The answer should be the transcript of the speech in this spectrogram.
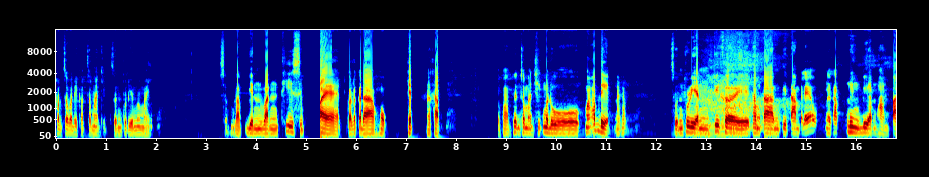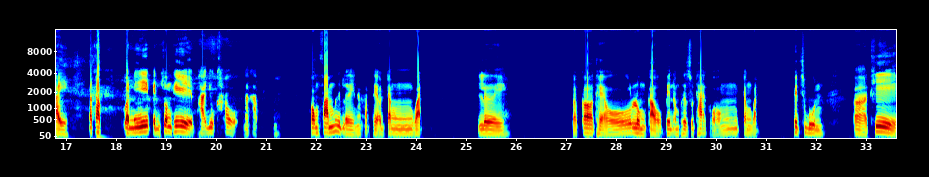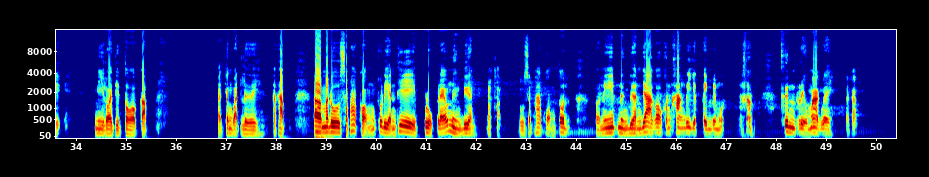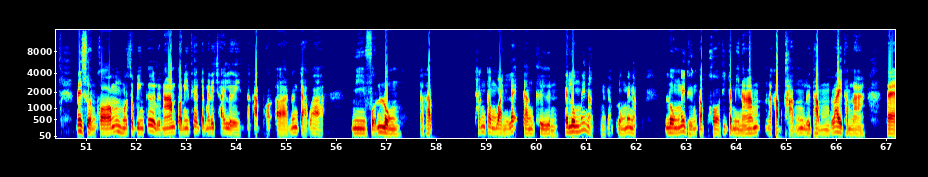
ครับสวัสดีครับสมาชิกสวนทุเรียนมาใหม่สำหรับเย็นวันที่18กรกฎาคม67นะครับจะพาเพื่อนสมาชิกมาดูมาอัปเดตนะครับสวนทุเรียนที่เคยทำการติดตามไปแล้วนะครับหนึ่งเดือนผ่านไปนะครับ วันนี้เป็นช่วงที่พายุเข้านะครับท้องฟ้ามืดเลยนะครับ แถวจังหวัดเลย แล้วก็แถวลมเก่าเป็นอำเภอสุดท้ายของจังหวัดเพชรบูรณ์ที่มีรอยติดต่อกับจังหวัดเลยนะครับมาดูสภาพของทุเรียนที่ปลูกแล้วหนึ่งเดือนนะครับ ดูสภาพของต้น ตอนนี้หนึ่งเดือนหญ้าก็ค่อนข้างที่จะเต็มไปหมดนะครับขึ้นเร็วมากเลยนะครับ ในส่วนของหัวสปริงเกอร์หรือน้ำตอนนี้แทบจะไม่ได้ใช้เลยนะครับ เพราะเนื่องจากว่า มีฝนลงนะครับ ทั้งกลางวันและกลางคืน แต่ลงไม่หนักนะครับ ลงไม่หนัก ลงไม่ถึงกับพอที่จะมีน้ำนะครับ ขังหรือทำไร่ทำนา แต่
